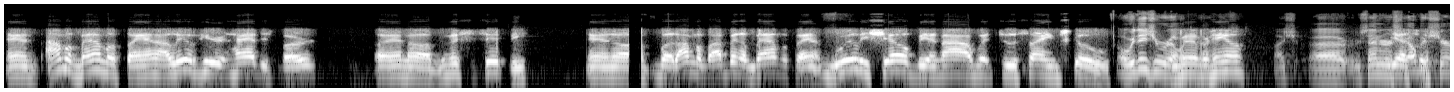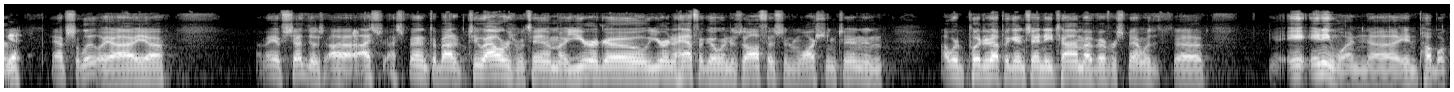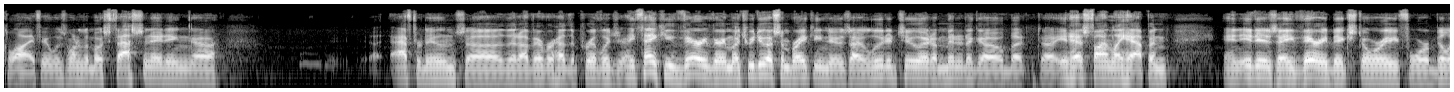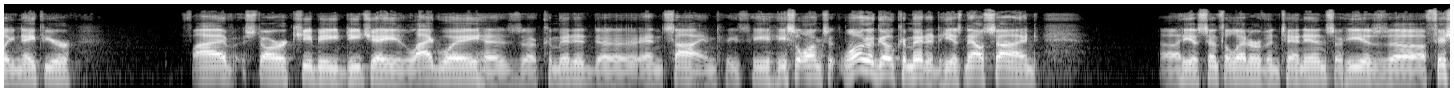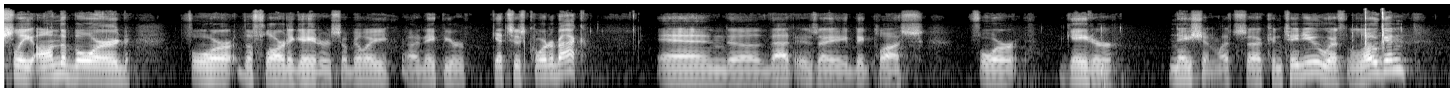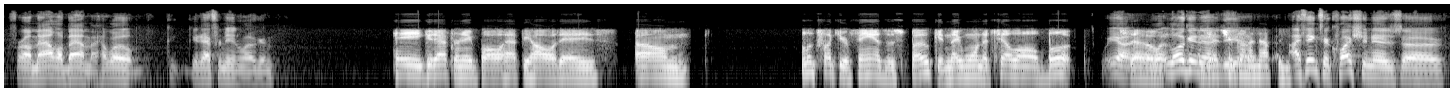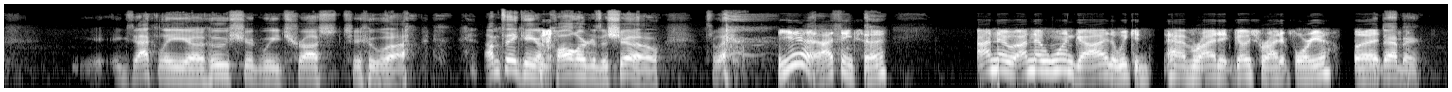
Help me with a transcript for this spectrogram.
And I'm a Bama fan. I live here in Hattiesburg, and uh, Mississippi, and uh, but I'm a, I've been a Bama fan. Willie Shelby and I went to the same school. Oh, did you really? Remember him? Uh, Senator yes, Shelby, sir. sure, absolutely. I uh, I may have said this. I, I spent about two hours with him a year ago, year and a half ago in his office in Washington, and I would put it up against any time I've ever spent with uh, a- anyone uh, in public life. It was one of the most fascinating uh, afternoons uh, that I've ever had the privilege. Hey, thank you very, very much. We do have some breaking news. I alluded to it a minute ago, but uh, it has finally happened, and it is a very big story for Billy Napier. Five-star QB DJ Lagway has uh, committed uh, and signed. He's, he, he's long, long ago committed. He has now signed. Uh, he has sent the letter of intent in, so he is uh, officially on the board for the Florida Gators. So Billy uh, Napier gets his quarterback, and uh, that is a big plus for Gator Nation. Let's continue with Logan from Alabama. Hello. Good afternoon, Logan. Hey, good afternoon, Paul. Happy holidays. Um, looks like your fans have spoken. They want a tell-all book. Yeah, so Logan. I, uh, you, to... I think the question is uh, exactly uh, who should we trust to. Uh, I'm thinking a caller to the show. yeah, I think so. I know I know one guy that we could have write it, ghost write it for you, but?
